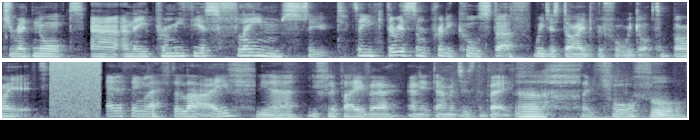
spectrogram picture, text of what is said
dreadnought, uh, and a Prometheus flame suit. So you, there is some pretty cool stuff. We just died before we got to buy it. Anything left alive, Yeah. you flip over and it damages the base. Ugh, So four. four.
